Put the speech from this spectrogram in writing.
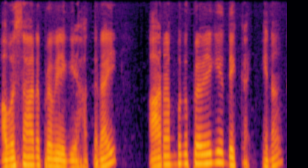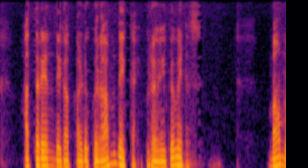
අවසාන ප්‍රවේගය 4යි ආරම්භක ප්‍රවේගය 2යි. එහෙනම් 4ෙන් දෙකක් අඩු කරාම 2යි ප්‍රවේග වෙනස. මම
